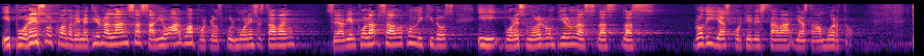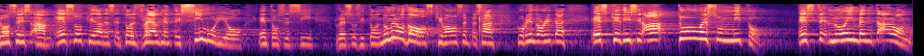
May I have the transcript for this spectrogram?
Y por eso cuando le metieron la lanza salió agua porque los pulmones estaban, se habían colapsado con líquidos y por eso no le rompieron las, rodillas porque él estaba, ya estaba muerto. Entonces, eso queda, entonces realmente sí murió, entonces sí resucitó. Número dos, que vamos a empezar corriendo ahorita, es que dicen, ah, todo es un mito. Este lo inventaron.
